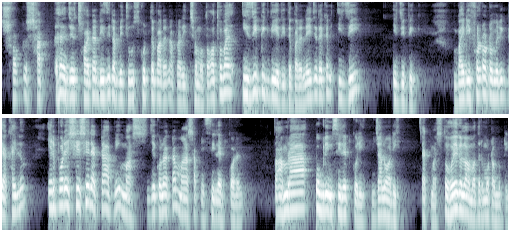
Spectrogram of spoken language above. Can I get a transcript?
যে ছয়টা ডিজিট আপনি চুজ করতে পারেন আপনার ইচ্ছা মতো, অথবা ইজি পিক দিয়ে দিতে পারেন। এই যে দেখেন easy easy pick by default automatic দেখাইলো। এরপরে শেষের একটা আপনি মাস, যে কোনো একটা মাস আপনি সিলেক্ট করেন। তো আমরা অগ্রিম সিলেক্ট করি, জানুয়ারি এক মাস। তো হয়ে গেল আমাদের মোটামুটি।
